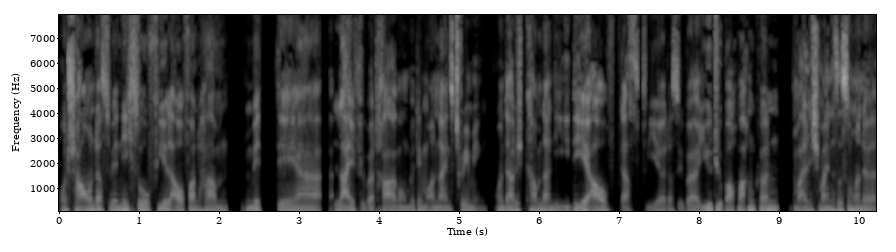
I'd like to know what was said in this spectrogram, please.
und schauen, dass wir nicht so viel Aufwand haben mit der Live-Übertragung, mit dem Online-Streaming. Und dadurch kam dann die Idee auf, dass wir das über YouTube auch machen können, weil ich meine, es ist nun mal eine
